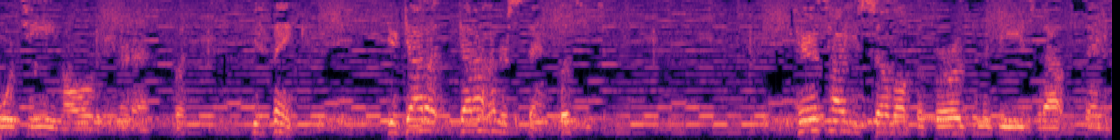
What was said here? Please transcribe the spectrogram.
14 all over the internet. But you think you gotta gotta understand. Listen to me. Here's how you sum up the birds and the bees without saying.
